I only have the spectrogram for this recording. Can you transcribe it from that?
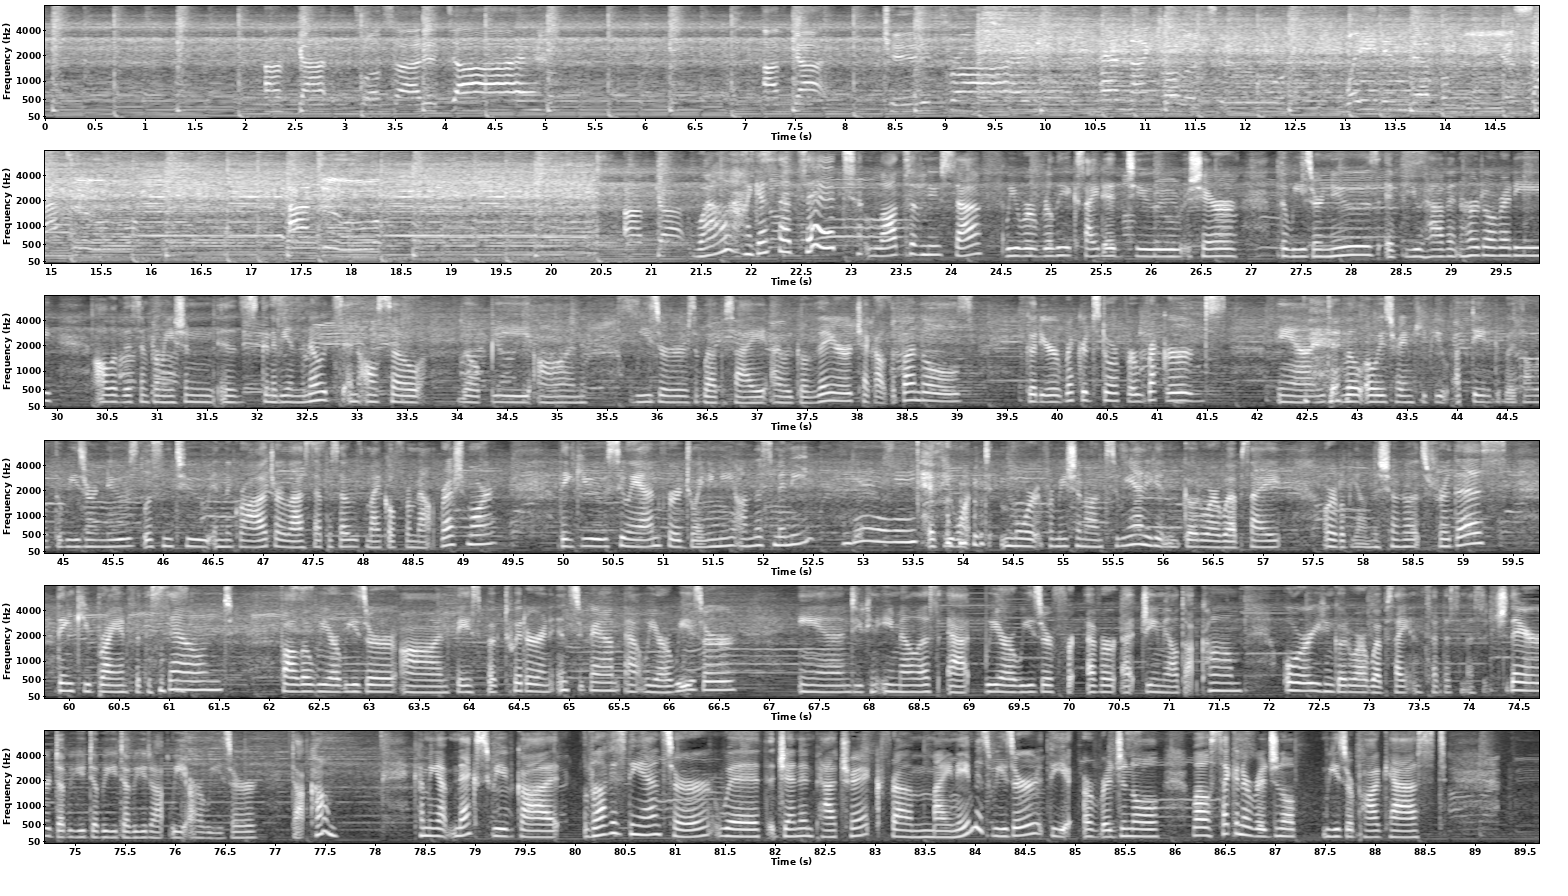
I've got 12 sided die. I've got Kitty Pryde I guess that's it. Lots of new stuff. We were really excited to share the Weezer news. If you haven't heard already, all of this information is going to be in the notes and also will be on Weezer's website. I would go there, check out the bundles, go to your record store for records, and we'll always try and keep you updated with all of the Weezer news. Listen to In the Garage, our last episode with Michael from Mount Rushmore. Thank you, Sue Ann, for joining me on this mini. Yay! If you want more information on Sue Ann, you can go to our website or it'll be on the show notes for this. Thank you, Brian, for the sound. Follow We Are Weezer on Facebook, Twitter, and Instagram at We Are Weezer. And you can email us at weareweezerforever at gmail.com or you can go to our website and send us a message there, www.weareweezer.com. Coming up next, we've got Love is the Answer with Jen and Patrick from My Name is Weezer, the original, well, second original Weezer podcast.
